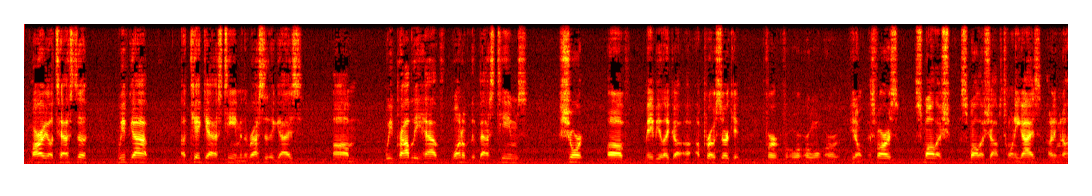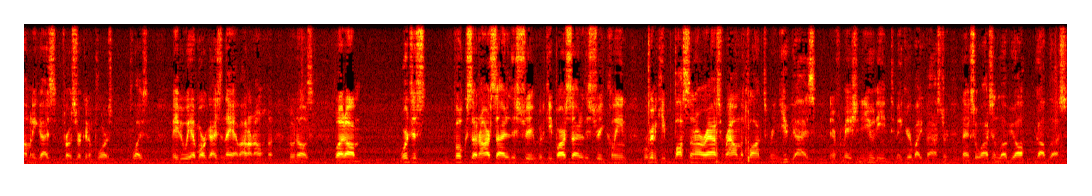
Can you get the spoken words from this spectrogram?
Mario Testa, we've got a kick-ass team, and the rest of the guys, um, we probably have one of the best teams short of maybe like a, a pro circuit for, for or, or, or, you know as far as smaller smaller shops 20 guys i don't even know how many guys pro circuit employs employs. Maybe we have more guys than they have i don't know who knows? But um we're just focused on our side of the street we're going to keep our side of the street clean we're going to keep busting our ass around the clock to bring you guys the information you need to make your bike faster. Thanks for watching love y'all god bless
